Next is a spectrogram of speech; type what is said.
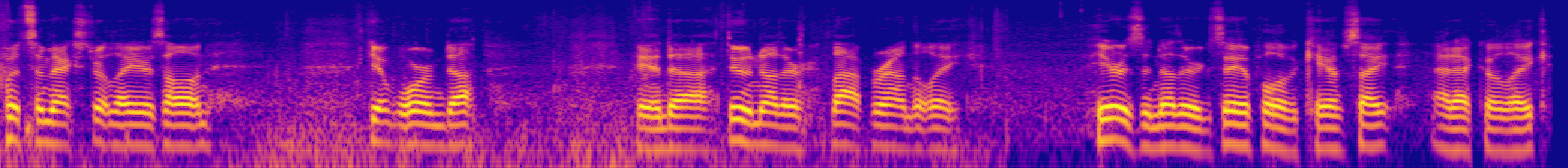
put some extra layers on, get warmed up, and uh, do another lap around the lake. Here is another example of a campsite at Echo Lake.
